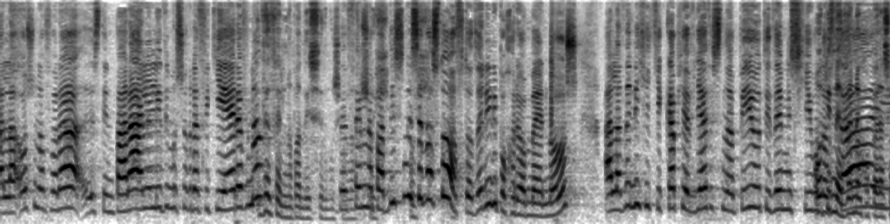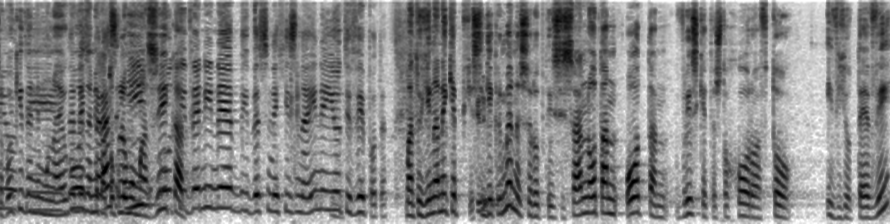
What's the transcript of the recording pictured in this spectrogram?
Αλλά όσον αφορά στην παράλληλη δημοσιογραφική έρευνα. Δεν θέλει να απαντήσει σε Δεν δημοσιογράφου. θέλει να απαντήσει, είναι σεβαστό αυτό. Δεν είναι υποχρεωμένος, αλλά δεν είχε και κάποια διάθεση να πει ότι δεν ισχύουν Ότι αυτά. ναι, δεν έχω ή περάσει από εκεί, ότι δεν ήμουν εγώ, έχει δεν είχα το περάσει, πλώμο ή μαζί, Ότι κάτι. δεν, είναι, δεν συνεχίζει να είναι ή οτιδήποτε. Μα του γίνανε και συγκεκριμένες ερωτήσεις. Αν όταν, όταν βρίσκεται στο χώρο αυτό ιδιωτεύει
